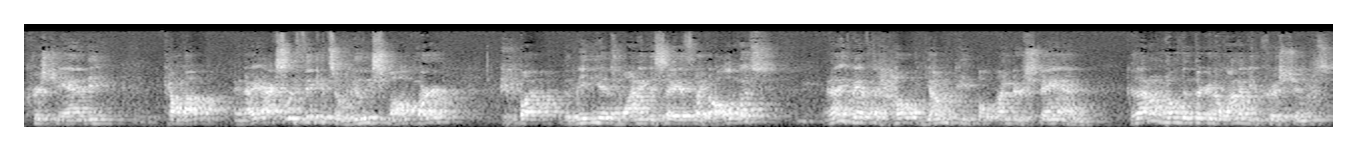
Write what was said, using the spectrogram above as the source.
Christianity come up, and I actually think it's a really small part. But the media is wanting to say it's like all of us. And I think we have to help young people understand, because I don't know that they're going to want to be Christians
